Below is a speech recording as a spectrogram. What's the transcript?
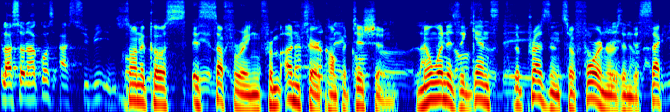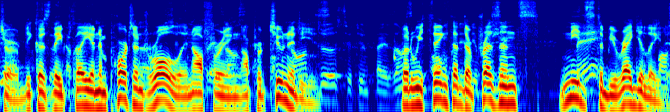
Sonacos is suffering from unfair competition. No one is against the presence of foreigners in the sector because they play an important role in offering opportunities. But we think that their presence needs to be regulated.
